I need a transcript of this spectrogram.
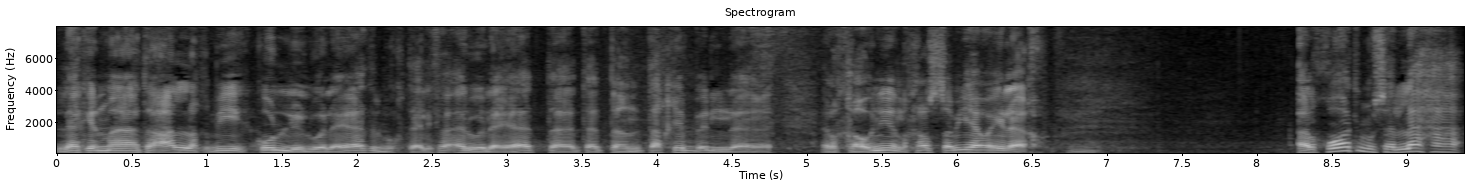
لكن ما يتعلق به كل الولايات المختلفة الولايات تنتخب ال- القوانين الخاصة بها وإلى آخره. القوات المسلحة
